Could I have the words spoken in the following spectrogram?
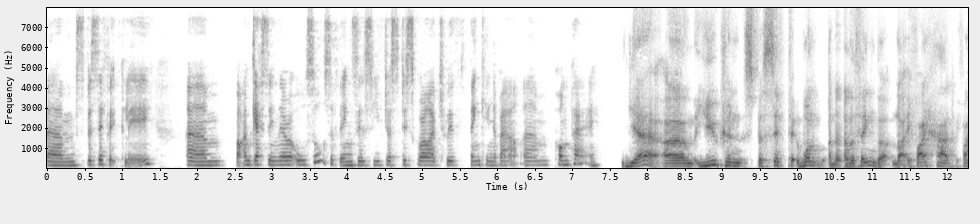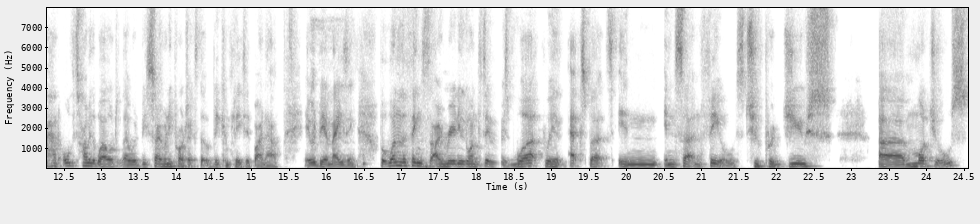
um, specifically, um, but I'm guessing there are all sorts of things as you've just described with thinking about Pompeii. Yeah, um, you can specific one another thing that like if I had if I had all the time in the world, there would be so many projects that would be completed by now. It would be amazing. but one of the things that I really want to do is work with experts in in certain fields to produce uh, modules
